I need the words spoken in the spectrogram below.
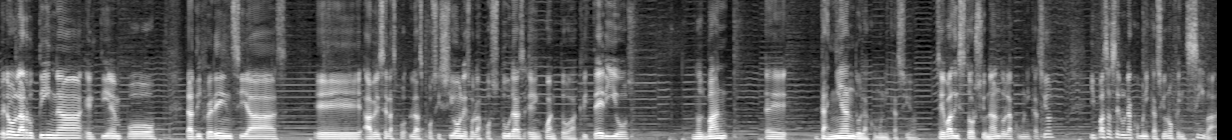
Pero la rutina, el tiempo, las diferencias, eh, a veces las, posiciones o las posturas en cuanto a criterios nos van eh, dañando la comunicación, se va distorsionando la comunicación y pasa a ser una comunicación ofensiva,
